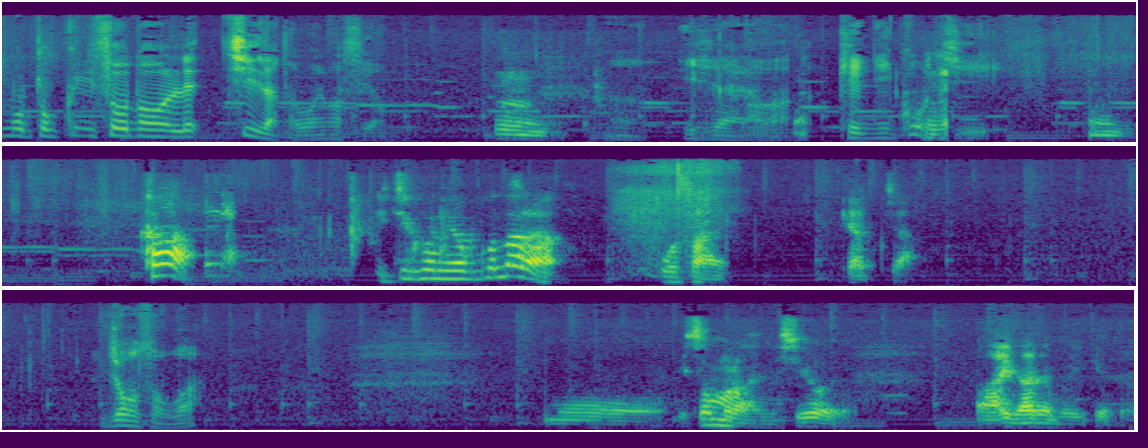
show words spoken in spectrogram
うもうとっくにそのレ地位だと思いますよ、うん。うん、石原は。兼任コーチ。か、一軍に置くなら、抑え、キャッチャジョンソンは？ー。もう、磯村にしようよ。間でもいいけど。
